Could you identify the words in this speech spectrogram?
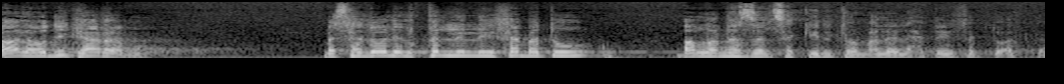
قال هوديك هربوا بس هدول القل اللي ثبتوا الله نزل سكينتهم عليه لحتى يثبتوا أكثر.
